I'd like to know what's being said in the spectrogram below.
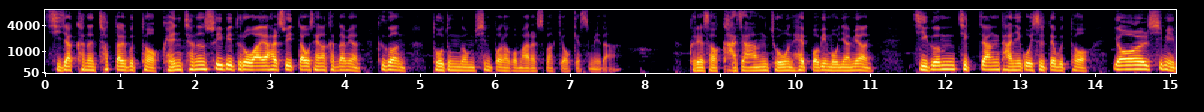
시작하는 첫 달부터 괜찮은 수입이 들어와야 할 수 있다고 생각한다면 그건 도둑놈 심벌하고 말할 수밖에 없겠습니다. 그래서 가장 좋은 해법이 뭐냐면 지금 직장 다니고 있을 때부터 열심히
